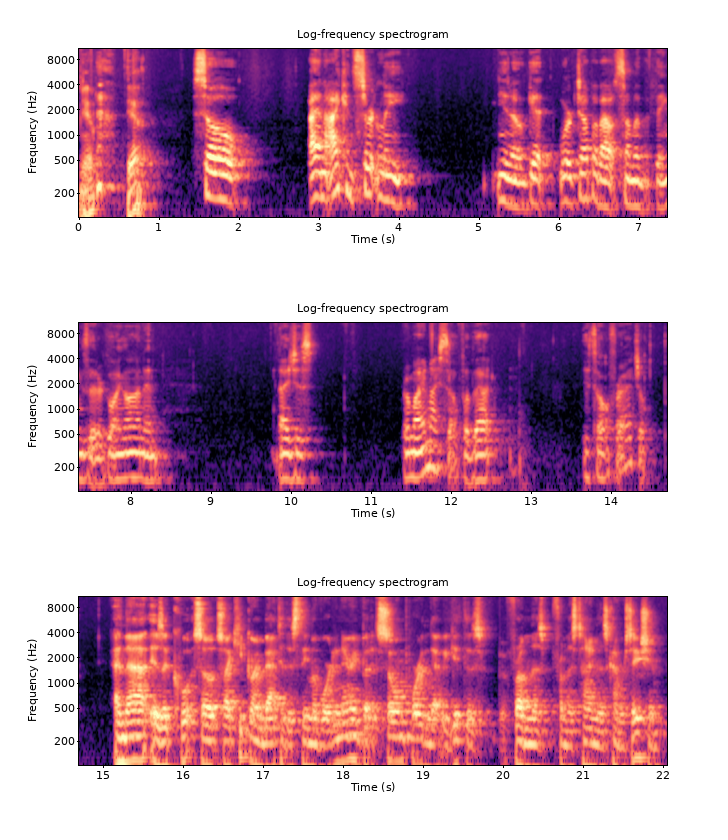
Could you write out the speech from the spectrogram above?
Yeah. Yeah. so, and I can certainly, you know, get worked up about some of the things that are going on, and I just remind myself of that. It's all fragile. And that is a cool. So, so I keep going back to this theme of ordinary, but it's so important that we get this from this from this time in this conversation.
